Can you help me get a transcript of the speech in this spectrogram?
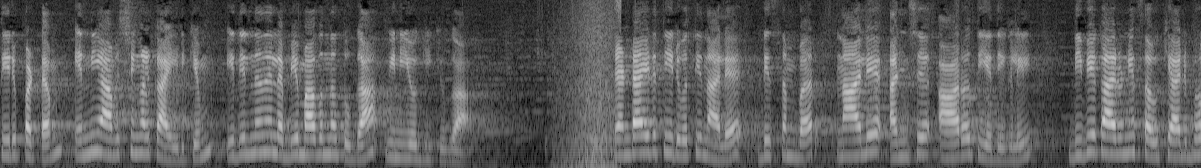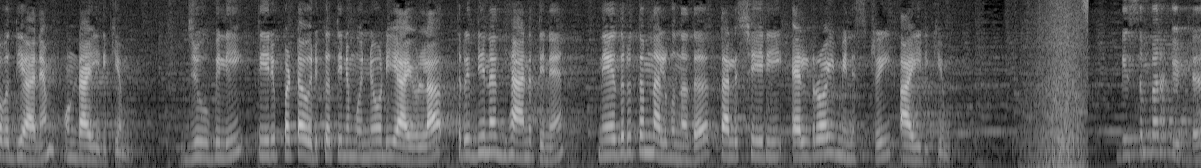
തിരുപ്പട്ടം എന്നീ ആവശ്യങ്ങൾക്കായിരിക്കും ഇതിൽ നിന്ന് ലഭ്യമാകുന്ന തുക വിനിയോഗിക്കുക. രണ്ടായിരത്തി ഇരുപത്തിനാല് ഡിസംബർ നാല് അഞ്ച് ആറ് തീയതികളിൽ ദിവ്യകാരുണ്യ സൗഖ്യാനുഭവ ധ്യാനം ഉണ്ടായിരിക്കും. ജൂബിലി തിരുപ്പട്ട ഒരുക്കത്തിന് മുന്നോടിയായുള്ള ത്രിദിന ധ്യാനത്തിന് നേതൃത്വം നൽകുന്നത് തലശ്ശേരി എൽറോയ് മിനിസ്ട്രി ആയിരിക്കും. ഡിസംബർ എട്ട്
